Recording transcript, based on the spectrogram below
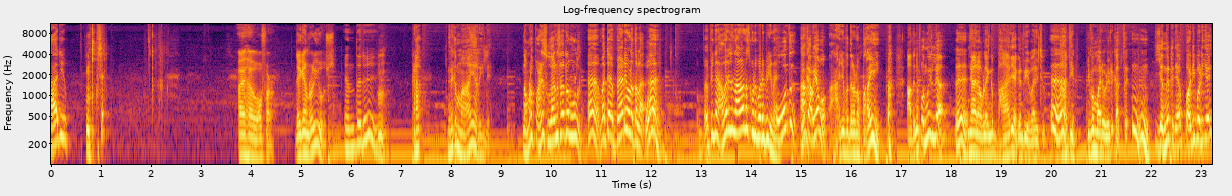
കാര്യം? I have offer they can reuse എന്തൊരു എടാ നിനക്ക് മായ അറിയില്ലേ? നമ്മുടെ പഴയ സുധാകരൻ സാറിന്റെ മോൾ. മറ്റേ പേടി വളർത്തല പിന്നെ അവരിൽ നാലാണ് സ്കൂളിൽ പഠിപ്പിക്കണേ. അറിയാമോ ആയുപത്രോടം പറയ്. അതിനിപ്പോ ഒന്നുമില്ല ഞാൻ അവളെ ഭാര്യയാക്കാൻ തീരുമാനിച്ചു. ആദ്യം ഇവന്മാരോട് ഒരു കത്ത് എന്നിട്ട് ഞാൻ പടി പടിയായി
